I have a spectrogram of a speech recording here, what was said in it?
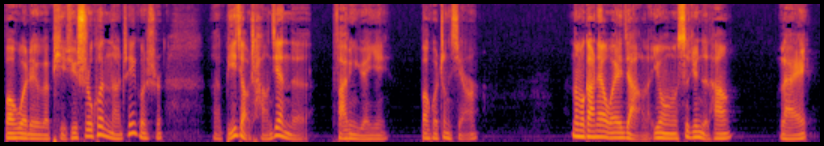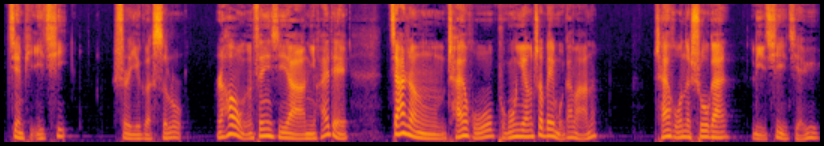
包括这个脾虚湿困呢，这个是呃比较常见的发病原因，包括症型。那么刚才我也讲了，用四君子汤来健脾益气是一个思路。然后我们分析啊，你还得加上柴胡、蒲公英、浙贝母干嘛呢？柴胡呢疏肝。理气解郁，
